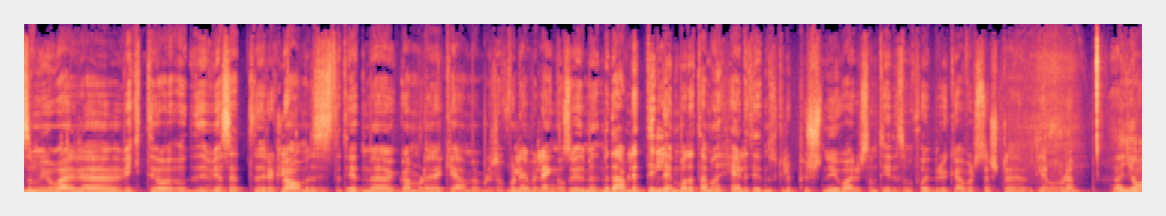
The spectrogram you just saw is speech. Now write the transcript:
som jo er uh, viktig. Og, og, Vi har sett reklame den siste tiden med gamle Ikea-møbler som får leve lenge osv. Men, men det er vel et dilemma dette med hele tiden skulle pushe nye varer samtidig som forbruk er vårt største klimaproblem? Ja,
